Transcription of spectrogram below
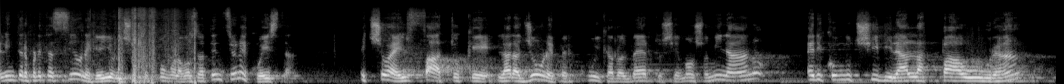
L'interpretazione che io vi sottopongo alla vostra attenzione è questa. e cioè il fatto che la ragione per cui Carlo Alberto si è mosso a Milano è riconducibile alla paura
